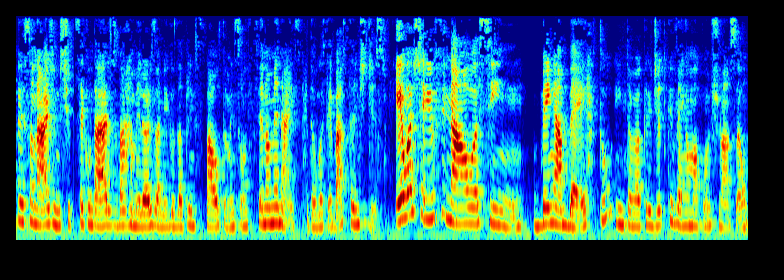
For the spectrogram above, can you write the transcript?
personagens, tipo, secundários barra melhores amigos da principal também são fenomenais. Então gostei bastante bastante disso. Eu achei o final, assim, bem aberto, então eu acredito que venha uma continuação,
